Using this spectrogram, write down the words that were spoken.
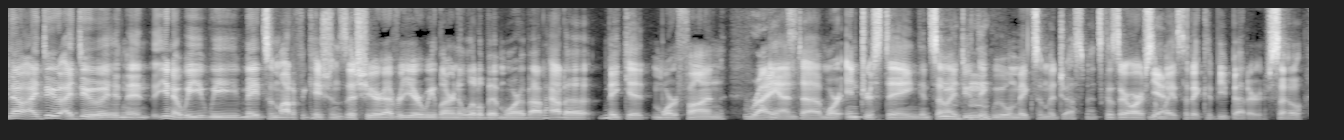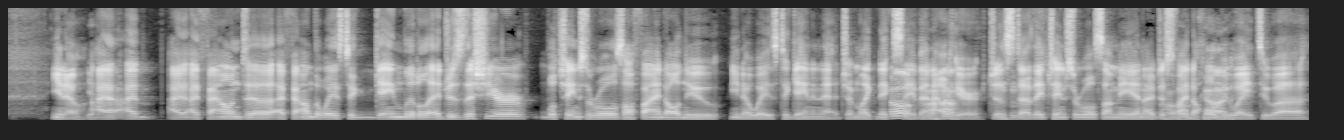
no, I do. I do. And, and, you know, we we made some modifications this year. Every year, we learn a little bit more about how to make it more fun, Right. Mm-hmm. and uh, more interesting. And so, I do think we will make some adjustments because there are some Yeah. ways that it could be better. So, you know, I, I I I found uh, I found the ways to gain little edges this year. We'll change the rules. I'll find all new you know ways to gain an edge. I'm like Nick Oh, Saban uh-huh. out here. Just uh, they changed the rules on me, and I just find a whole new way to uh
